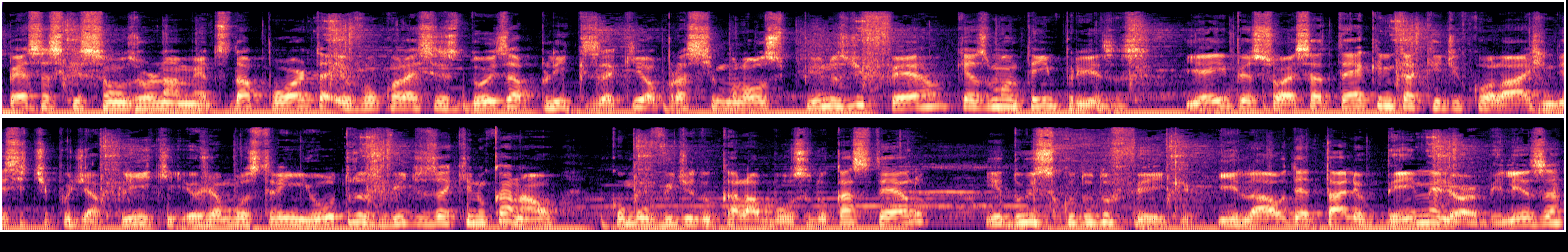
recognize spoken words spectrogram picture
Peças que são os ornamentos da porta, eu vou colar esses dois apliques aqui, ó, para simular os pinos de ferro que as mantêm presas. E aí, pessoal, essa técnica aqui de colagem desse tipo de aplique eu já mostrei em outros vídeos aqui no canal, como o vídeo do calabouço do castelo e do escudo do Faker. E lá o detalhe bem melhor, beleza?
